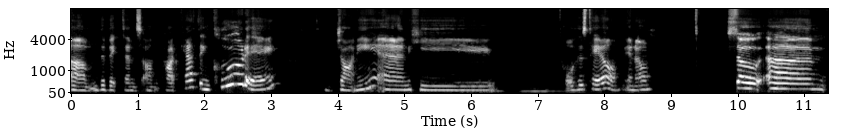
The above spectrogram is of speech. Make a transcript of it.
um, the victims on the podcast, including Johnny. And he told his tale, you know. So um,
